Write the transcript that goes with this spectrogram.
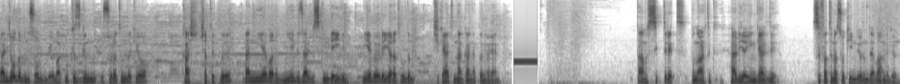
Bence o da bunu sorguluyor. Bak bu kızgınlık, bu suratındaki o kaş çatıklığı. Ben niye varım? Niye güzel bir skin değilim? Niye böyle yaratıldım? Şikayetinden kaynaklanıyor yani. Tamam siktir et bunu artık. Her yayın geldi. Sıfatına sokayım diyorum devam ediyorum.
